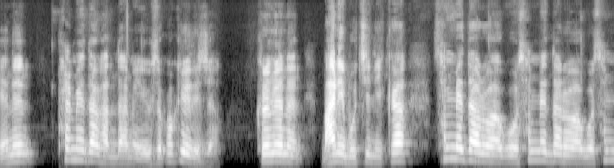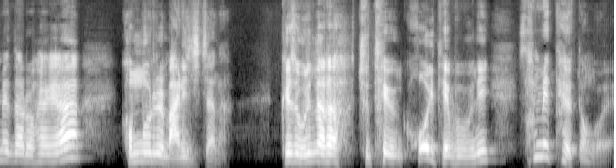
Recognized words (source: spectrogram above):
얘는 8m 간 다음에 여기서 꺾여야 되죠. 그러면은 많이 못 지니까 3m로 하고 3m로 하고 3m로 해야 건물을 많이 짓잖아. 그래서 우리나라 주택은 거의 대부분이 3m였던 거예요.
